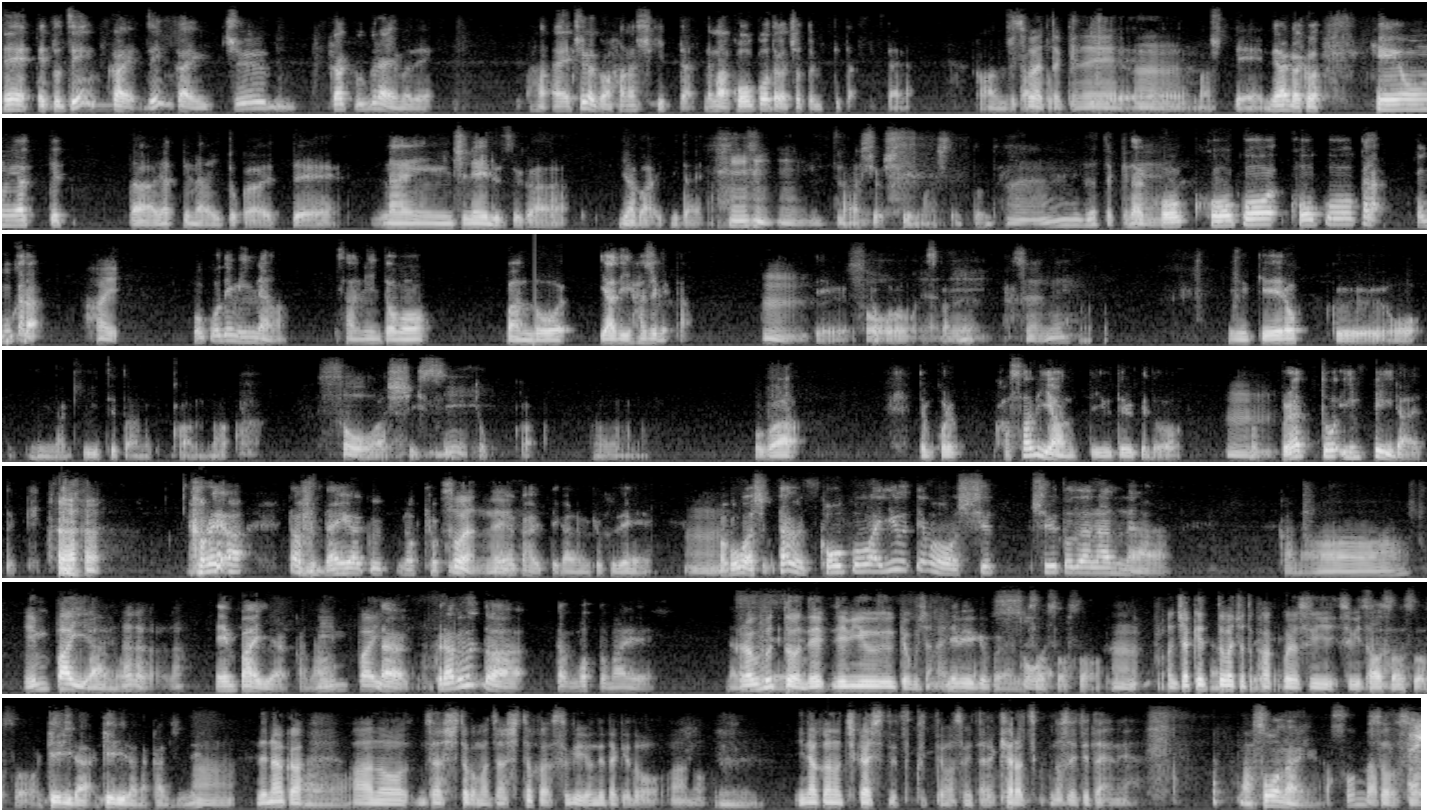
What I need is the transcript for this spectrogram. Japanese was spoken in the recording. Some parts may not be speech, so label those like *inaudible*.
で、えっと、前回、前回、中学ぐらいまで、はえー中学は話し切った。でまあ、高校とかちょっと見てた、みたいな感じかなそうやったっけねうんまして。で、なんかこう、軽音やってた、やってないとか言って、ナインインチネイルズがやばいみたいうん。な話をしていました。うん、どうやったっけね。だ高高校、高校から、高校から、はい。高校でみんな3人ともバンドをやり始めたっうん。ていうところですからね。そうやね。UK ロックをみんな聞いてたのかな。そうオアシスねとか。うん、僕は、でもこれ、カサビアンって言うてるけど、うん。ブラッド・インペイラーやったっけ？*laughs* これは多分大学の曲。そうやんね大学入ってからの曲で、うんまあ、ここはし多分高校は言うてもシュシュート・ザ・ランナーかな。エンパイアやな、だからな。エンパイアかな。エンパイアだから。クラブフットは多分もっと前。クラブフットはデデビュー曲じゃない？デビュー曲なんで、そうそうそうそう。うん。ジャケットがちょっとかっこよすぎすぎたな。そうそうそうそう。ゲリラ、ゲリラな感じね。うん。で、なんか、ああの、雑誌とか、まあ雑誌とかすげえ読んでたけど、あの、ーうん田舎の地下室で作ってますみたいなキャラつ載せてたよね。あ、そうなんや。あそんなんそうそう。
